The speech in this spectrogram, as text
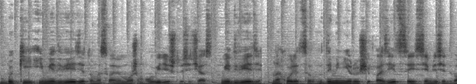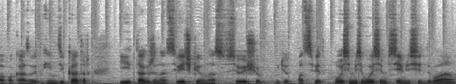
быки и медведи, то мы с вами можем увидеть, что сейчас медведи находятся в доминирующей позиции, 72 показывает индикатор, и также над свечкой у нас все еще идет подсвет 88, 72,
